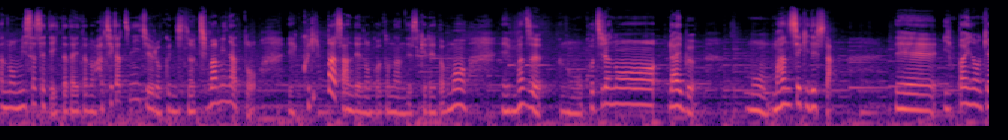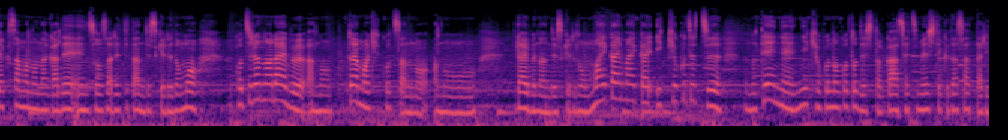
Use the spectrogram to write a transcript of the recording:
あの見させていただいたのは8月26日の千葉港、えー、クリッパーさんでのことなんですけれども、えー、まずあのこちらのライブもう満席でした。でいっぱいのお客様の中で演奏されてたんですけれどもこちらのライブあの富山明子さんのあのライブなんですけれども毎回毎回1曲ずつあの丁寧に曲のことですとか説明してくださったり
